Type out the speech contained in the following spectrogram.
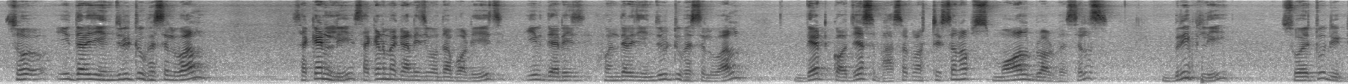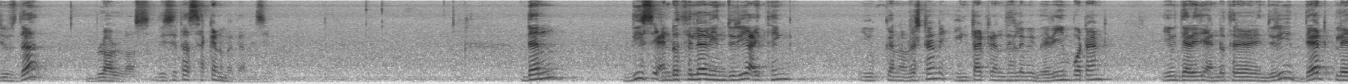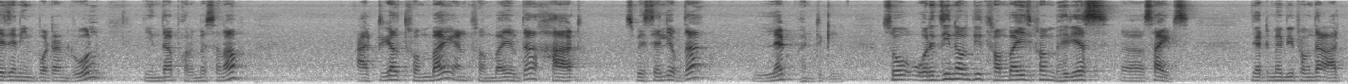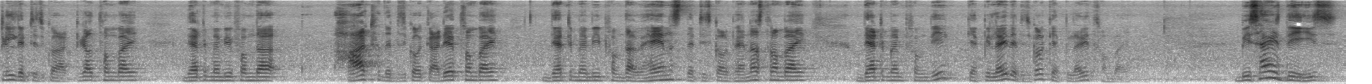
So, if there is injury to vessel wall, Secondly, second mechanism of the body is if there is when there is injury to vessel wall that causes vasoconstriction of small blood vessels briefly so as to reduce the blood loss. This is the second mechanism. Then this endothelial injury I think you can understand intact endothelium is very important. If there is endothelial injury that plays an important role in the formation of arterial thrombi and thrombi of the heart, especially of the left ventricle. So origin of the thrombi is from various uh, sites. That may be from the artery that is called arterial thrombi. That may be from the heart that is called cardiac thrombi. That may be from the veins that is called venous thrombi. That may from the capillary that is called capillary thrombi. Besides these,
